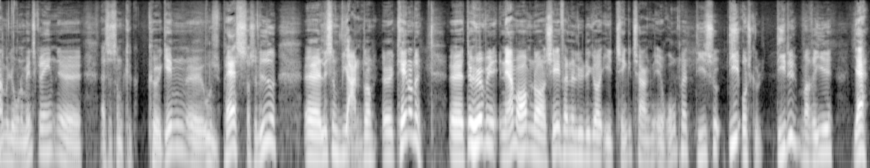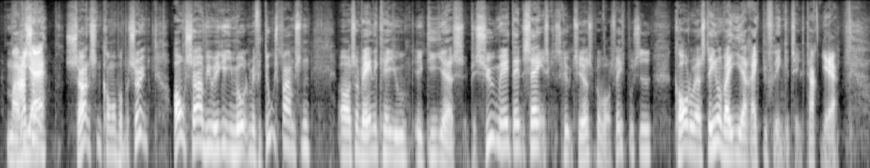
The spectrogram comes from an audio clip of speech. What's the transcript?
25-30 millioner mennesker ind, øh, altså som kan køre igennem øh, uden pas og så videre, øh, ligesom vi andre øh, kender det. Øh, det hører vi nærmere om, når chefanalytiker i Tænketanken Europa, Diso, de, undskyld, Ditte Marie Ja, Maria Sørensen kommer på besøg, og så er vi jo ikke i mål med fedusbamsen, og så vanligt kan I jo øh, give jeres besøg med i den sag. Skriv til os på vores Facebook-side. Kort og Steno, hvad I er rigtig flinke til. Tak. Ja,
